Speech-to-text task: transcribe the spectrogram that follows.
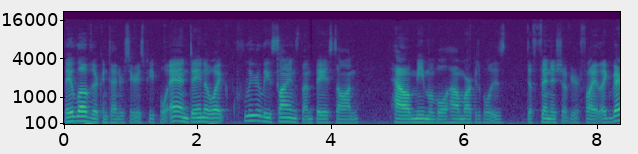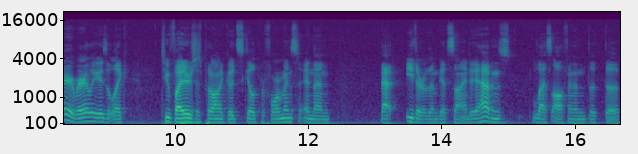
They love their contender series people, and Dana White clearly signs them based on how memeable, how marketable is the finish of your fight. Like very rarely is it like two fighters just put on a good skilled performance and then that either of them gets signed. It happens less often than the the,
